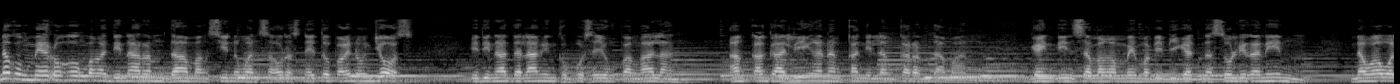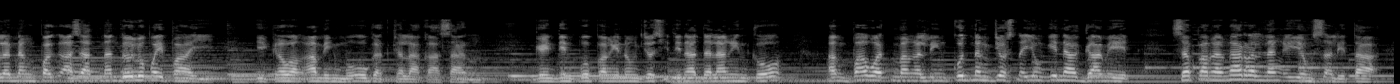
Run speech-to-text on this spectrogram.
Na kung merong mga dinaramdamang sinuman sa oras na ito, Panginoong Diyos, idinadalangin ko po sa iyong pangalan ang kagalingan ng kanilang karamdaman. Gayon din sa mga may mabibigat na suliranin, nawawalan ng pag-asa at nandulupaypay, ikaw ang aming muog at kalakasan. Gayun din po, Panginoong Diyos, itinadalangin ko ang bawat mga lingkod ng Diyos na iyong ginagamit sa pangangaral ng iyong salita.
